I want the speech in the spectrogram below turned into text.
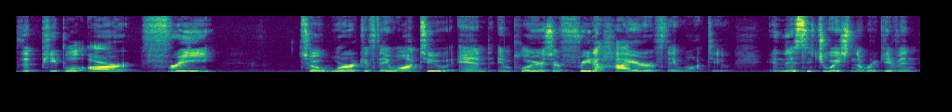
the people are free to work if they want to, and employers are free to hire if they want to. In this situation that we're given,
